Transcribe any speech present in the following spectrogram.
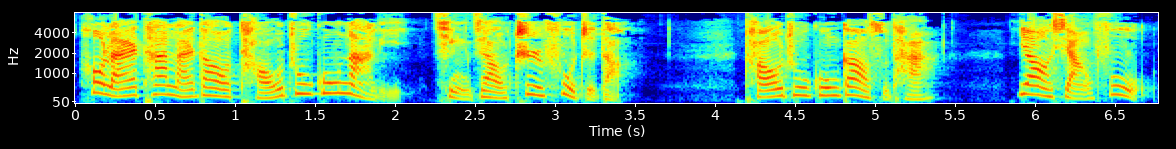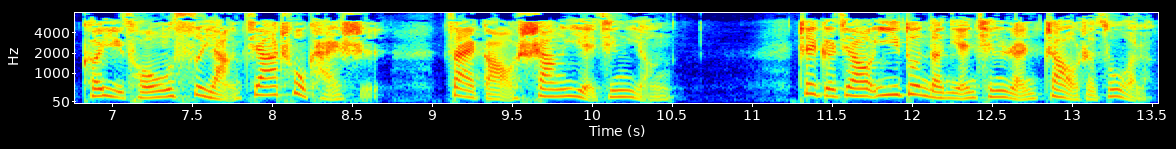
后来他来到陶朱公那里请教致富之道。陶朱公告诉他，要想富，可以从饲养家畜开始，再搞商业经营。这个叫伊顿的年轻人照着做了，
